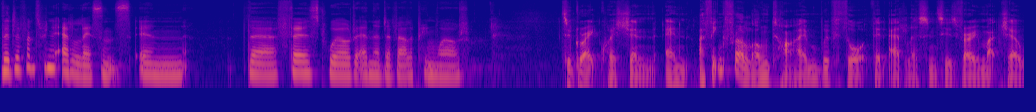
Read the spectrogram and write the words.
the difference between adolescence in the first world and the developing world. It's a great question. And I think for a long time, we've thought that adolescence is very much a,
